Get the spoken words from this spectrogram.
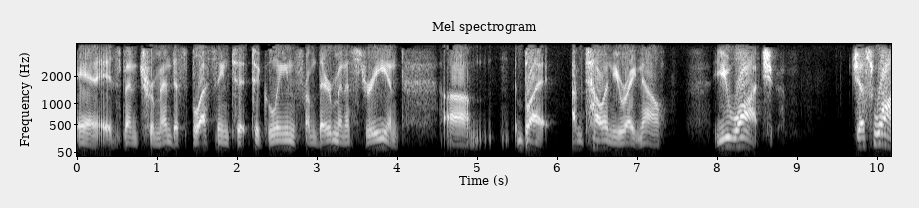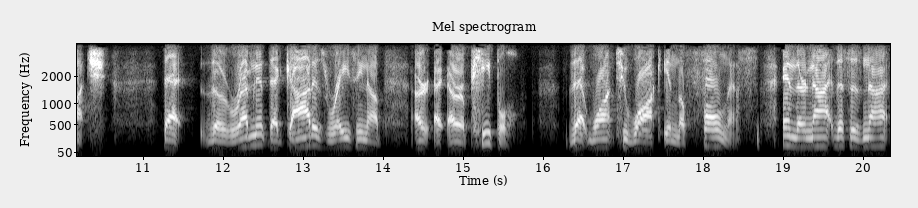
and it's been a tremendous blessing to to glean from their ministry and um but I'm telling you right now you watch just watch that the remnant that God is raising up are are a people that want to walk in the fullness and they're not this is not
